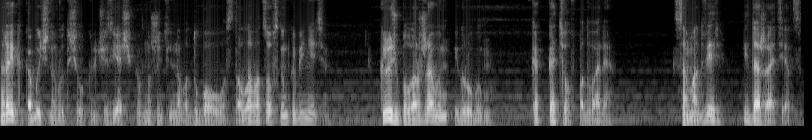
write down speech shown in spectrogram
Рэй, как обычно, вытащил ключ из ящика внушительного дубового стола в отцовском кабинете. Ключ был ржавым и грубым, как котел в подвале. Сама дверь и даже отец.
